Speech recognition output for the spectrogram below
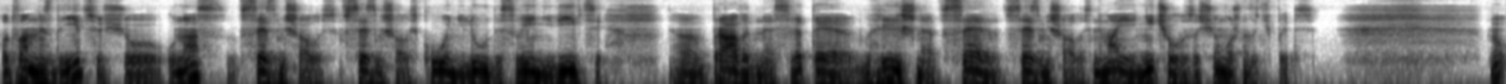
От вам не здається, що у нас все змішалось, все змішалось. Коні, люди, свині, вівці, е, праведне, святе, грішне, все, все змішалось. Немає нічого, за що можна зачепитися. Ну,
